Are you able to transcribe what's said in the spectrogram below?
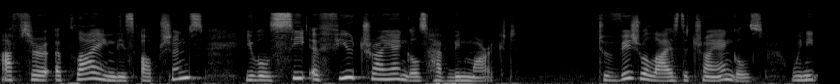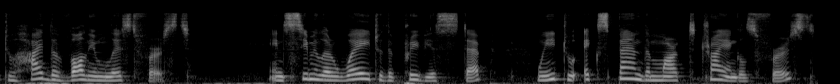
After applying these options, you will see a few triangles have been marked. To visualize the triangles, we need to hide the volume list first. In similar way to the previous step, we need to expand the marked triangles first,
